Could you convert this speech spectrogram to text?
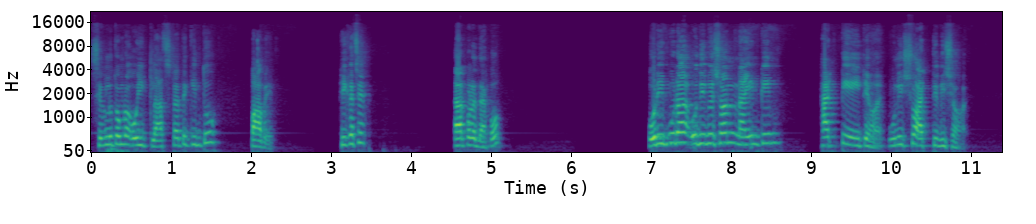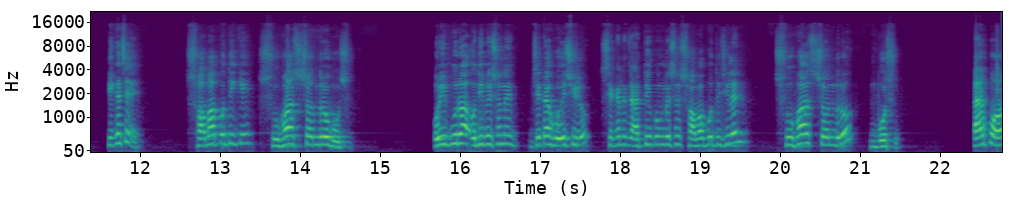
সেগুলো তোমরা ওই ক্লাসটাতে কিন্তু পাবে। ঠিক আছে? তারপরে দেখো, হরিপুরা অধিবেশন নাইনটিন থার্টি এইটে হয়, উনিশশো আটত্রিশে হয়। ঠিক আছে? সভাপতিকে সুভাষচন্দ্র বসু। হরিপুরা অধিবেশনে যেটা হয়েছিল, সেখানে জাতীয় কংগ্রেসের সভাপতি ছিলেন সুভাষচন্দ্র বসু। তারপর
